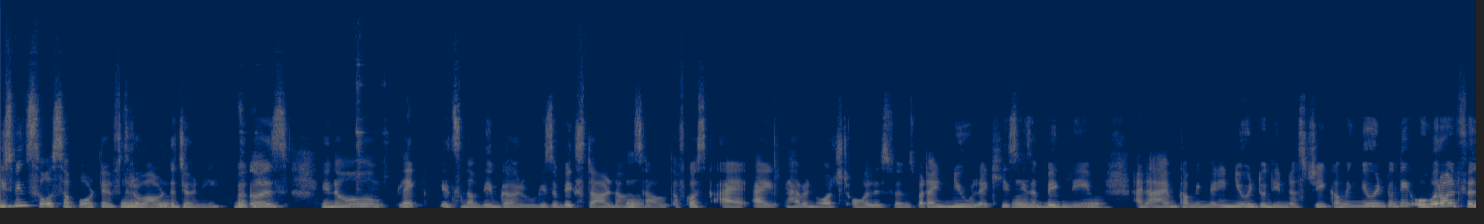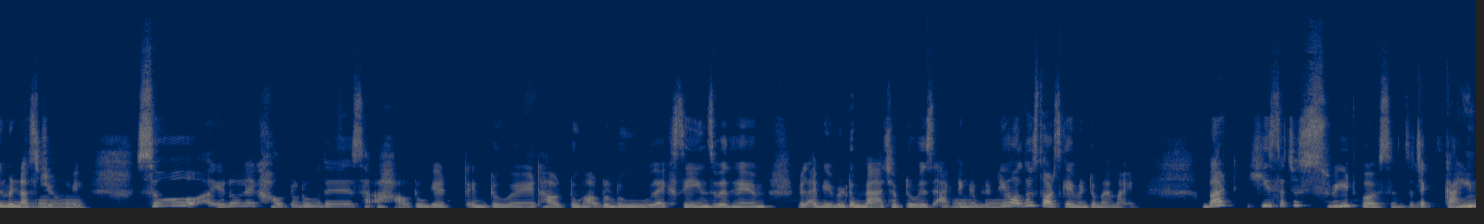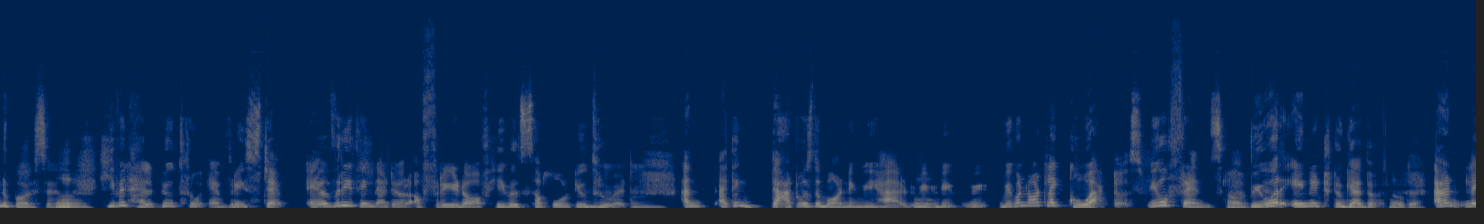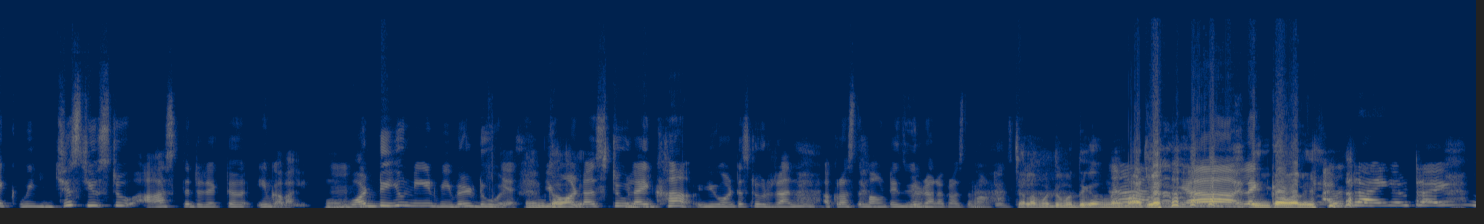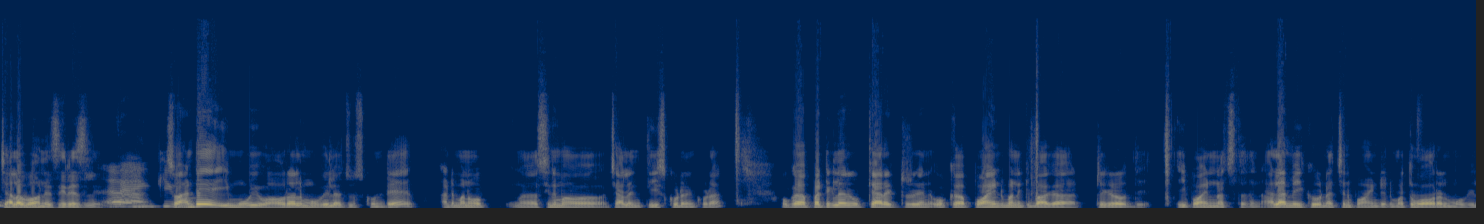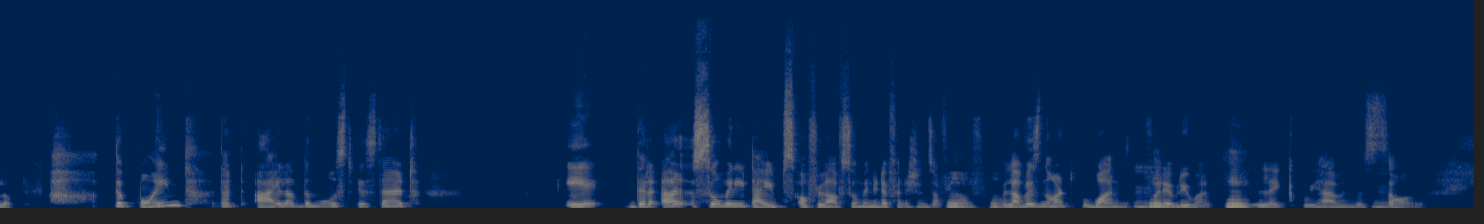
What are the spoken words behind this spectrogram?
he's been so supportive Mm, throughout mm. the journey because you know, like it's Navdeep Garu. He's a big star down Mm. south. Of course, I I haven't watched all his films, but I knew like he's he's a big name, Mm, and I am coming very new into the industry, coming new into the overall film industry mm, only. So uh, you know, like how to do this, how to get into it, how to how to do like scenes with him. Will I be able to match up to his acting Mm, ability? mm. All those thoughts came into my mind but he's such a sweet person such a kind person mm. he will help you through every step everything that you're afraid of he will support you through mm-hmm, it mm. and i think that was the bonding we had mm. we, we, we, were not like co-actors we were friends oh, we yeah. were in it together okay. and like we just used to ask the director im Gavali. What do you need? We will do it. Yes. ఏం You want us to like, huh? You want us to run across the mountains? We'll run across the mountains. చాలా ముద్దు ముద్దుగా ఉన్నాయి మాటలు yeah, like- ఏం కావాలి I'm trying, I'm trying. చాలా బాగున్నాయి సీరియస్లీ Thank you. సో అంటే ఈ మూవీ ఓవరాల్ మూవీలో చూసుకుంటే అంటే మనం సినిమా ఛాలెంజ్ తీసుకోవడానికి కూడా ఒక పర్టికులర్ ఒక క్యారెక్టర్ కానీ ఒక పాయింట్ మనకి బాగా ట్రిగర్ అవుద్ది ఈ పాయింట్ నచ్చుతుంది అలా మీకు నచ్చిన పాయింట్ ఏంటి మొత్తం ఓవరాల్ మూవీలో the point that I love the most is that A, there are so many types of love, so many definitions of Mm, love. mm. Love is not one for Mm. everyone, Mm. like we have in this Mm. song.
